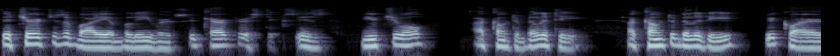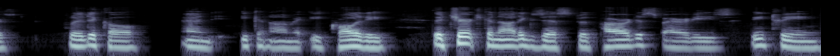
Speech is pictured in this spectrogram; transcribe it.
The church is a body of believers whose characteristics is mutual accountability. Accountability requires political and economic equality. The church cannot exist with power disparities between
